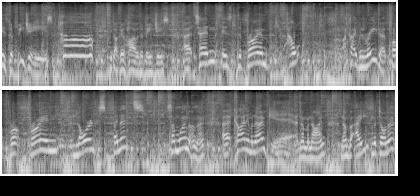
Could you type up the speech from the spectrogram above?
is the Bee Gees. Ha! You gotta go high with the Bee Gees. Uh, 10 is the Brian Out. I can't even read it. Bob, Bro- Brian Lawrence Bennett? Someone? I don't know. Uh, Kylie Minogue, yeah, number nine. Number eight, Madonna.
